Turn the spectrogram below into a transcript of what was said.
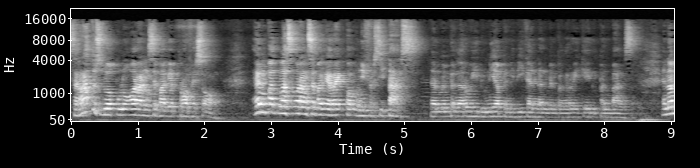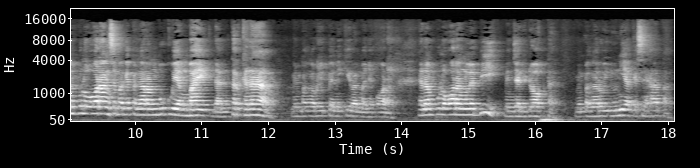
120 orang sebagai profesor. 14 orang sebagai rektor universitas dan mempengaruhi dunia pendidikan dan mempengaruhi kehidupan bangsa. 60 orang sebagai pengarang buku yang baik dan terkenal, mempengaruhi pemikiran banyak orang. 60 orang lebih menjadi dokter, mempengaruhi dunia kesehatan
